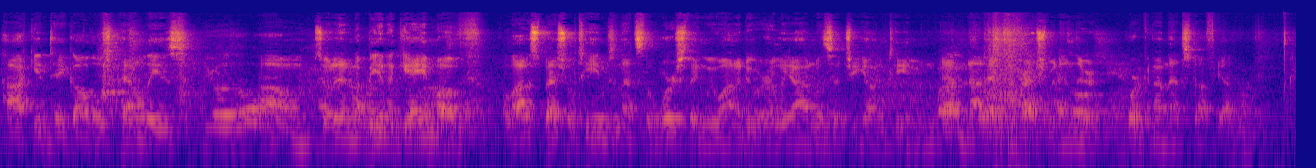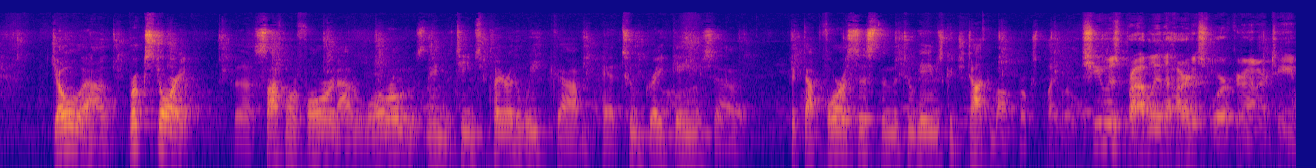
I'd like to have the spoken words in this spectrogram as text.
hockey and take all those penalties. Um, so it ended up being a game of a lot of special teams, and that's the worst thing we want to do early on with such a young team and not having freshmen in there working on that stuff yet. Joe, uh, Brooke Story, the sophomore forward out of Warroad, was named the team's player of the week. Um, had two great games. Uh, picked up four assists in the two games. Could you talk about Brooke's play a little? She was probably the hardest worker on our team.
